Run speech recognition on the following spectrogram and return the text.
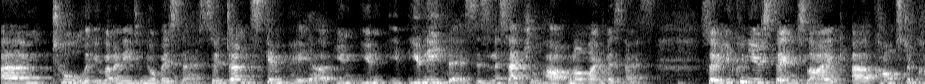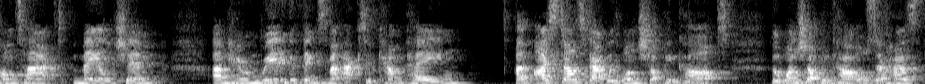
um, tool that you're going to need in your business. So don't skimp here. You, you you need this. It's an essential part of an online business. So you can use things like uh, Constant Contact, MailChimp. I'm hearing really good things about Active Campaign. Um, I started out with 1ShoppingCart, but 1ShoppingCart also has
